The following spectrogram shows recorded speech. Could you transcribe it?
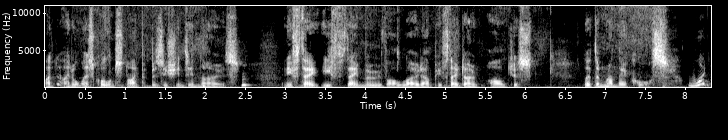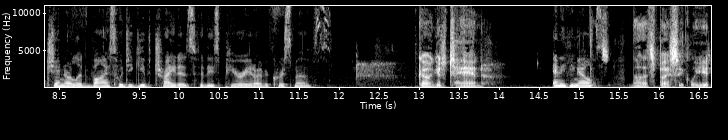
I'd, I'd almost call them sniper positions in those. and if they if they move, I'll load up. If they don't, I'll just let them run their course. What general advice would you give traders for this period over Christmas? Go and get a tan. Anything else? No, that's basically it.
